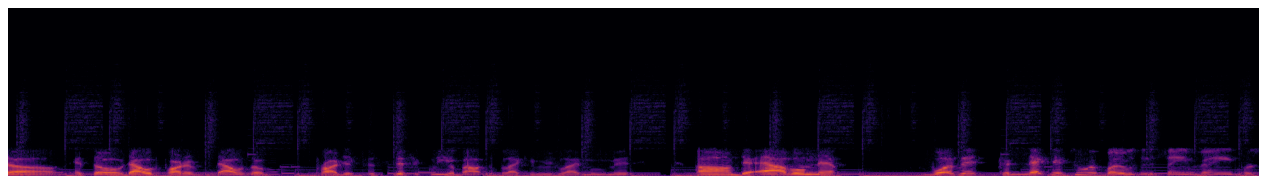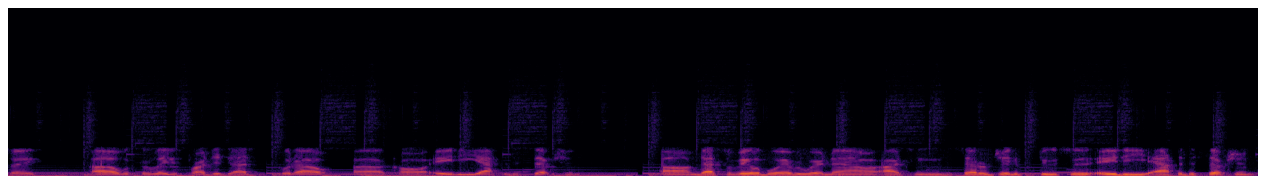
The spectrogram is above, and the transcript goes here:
uh, and so that was part of that was a project specifically about the Black Hebrew Israelite movement. Um, the album that wasn't connected to it, but it was in the same vein per se, uh, was the latest project I put out uh, called AD After Deception. Um, that's available everywhere now, iTunes, etc. J the Producer, AD After Deception.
